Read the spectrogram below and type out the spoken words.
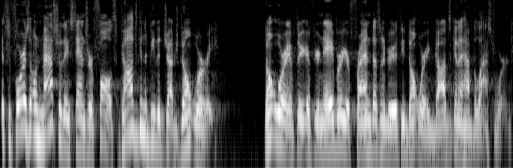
It's before his own master that he stands or falls. God's going to be the judge. Don't worry. Don't worry. If, if your neighbor, your friend doesn't agree with you, don't worry. God's going to have the last word,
